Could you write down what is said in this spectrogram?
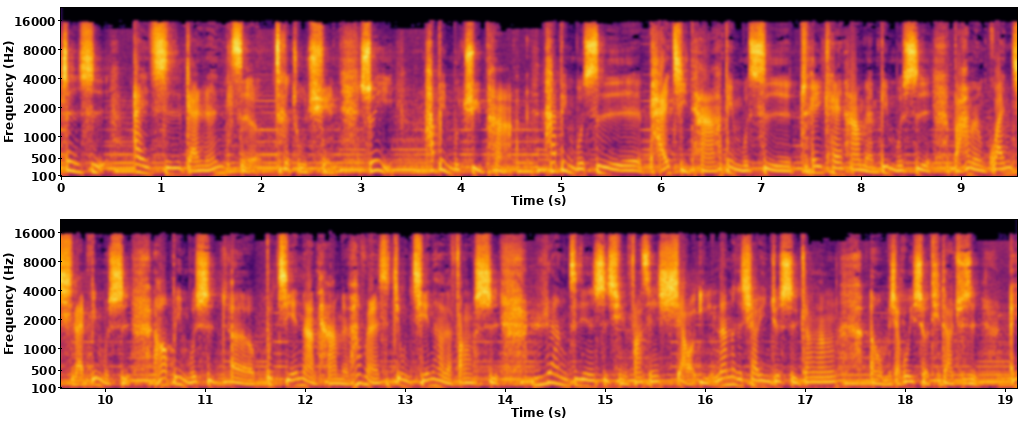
正视艾滋感染者这个族群，所以他并不惧怕，他并不是排挤他，他并不是推开他们，并不是把他们关起来，并不是，然后并不是呃不接纳他们，他反而是用接纳的方式让这件事情发生效应。那那个效应就是刚刚呃我们小郭医师有提到，就是哎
